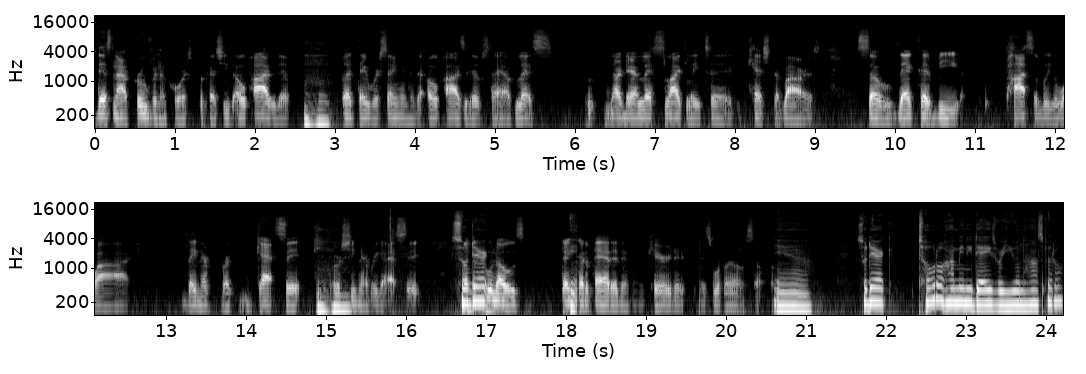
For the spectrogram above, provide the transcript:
That's not proven, of course, because she's O positive. Mm-hmm. But they were saying that the O positives have less, are they're less likely to catch the virus. So that could be possibly why they never got sick mm-hmm. or she never got sick. So Derek, who knows? They could have had it and carried it as well. So yeah. So Derek, total, how many days were you in the hospital?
